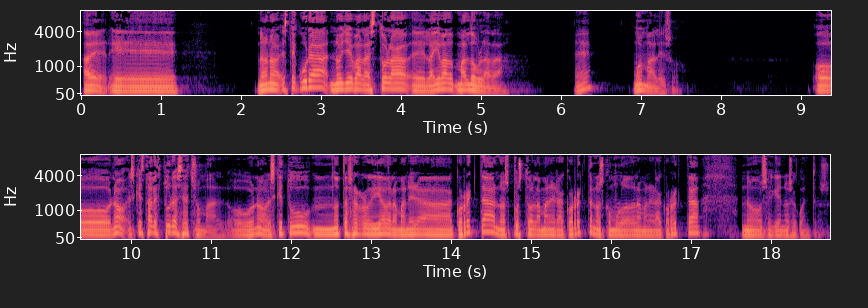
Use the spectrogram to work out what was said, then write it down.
A ver, eh, no, no, este cura no lleva la estola, eh, la lleva mal doblada. Muy mal eso. O no, es que esta lectura se ha hecho mal. O no, es que tú no te has arrodillado de la manera correcta, no has puesto la manera correcta, no has comulgado de la manera correcta, no sé qué, no sé cuántos.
